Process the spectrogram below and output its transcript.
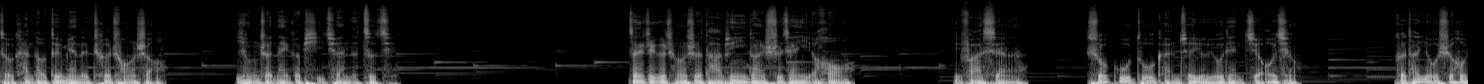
就看到对面的车窗上，映着那个疲倦的自己。在这个城市打拼一段时间以后，你发现，说孤独感觉又有点矫情，可它有时候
